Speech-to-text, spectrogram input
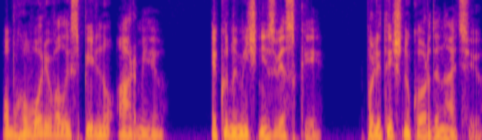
обговорювали спільну армію, економічні зв'язки, політичну координацію.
